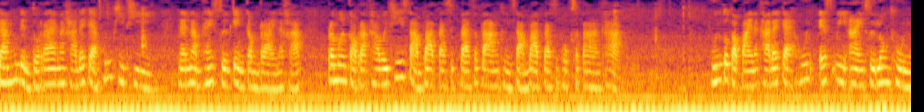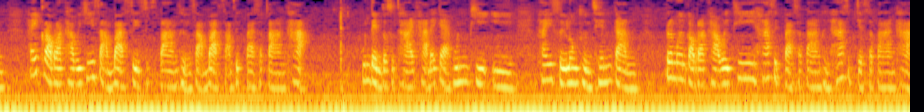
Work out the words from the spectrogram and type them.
ด้านหุ้นเด่นตัวแรกนะคะ ได้แก่หุ้น PT แนะนำให้ซื้อเก่งกำไรนะคะ ประเมินกรอบราคาไว้ที่3บาท88 สตางค์ถึง3บาท86 สตางค์ค่ะ หุ้นตัวต่อไปนะคะ ได้แก่หุ้น SVI ซื้อลงทุน ให้กรอบราคาไว้ที่3บาท40 สตางค์ถึง3บาท38 สตางค์ค่ะหุ้นเด่นตัวสุดท้ายค่ะ ได้แก่หุ้น PE ให้ซื้อลงทุนเช่นกัน ประเมินกรอบราคาไว้ที่ 58 สตางค์ถึง 57 สตางค์ค่ะ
